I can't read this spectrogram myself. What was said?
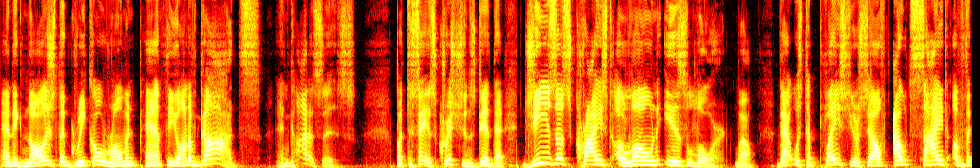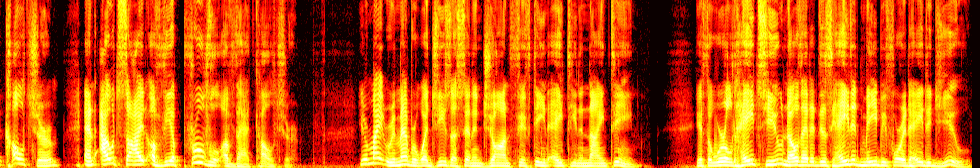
and acknowledged the Greco Roman pantheon of gods and goddesses. But to say, as Christians did, that Jesus Christ alone is Lord, well, that was to place yourself outside of the culture and outside of the approval of that culture. You might remember what Jesus said in John 15, 18, and 19. If the world hates you, know that it has hated me before it hated you.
